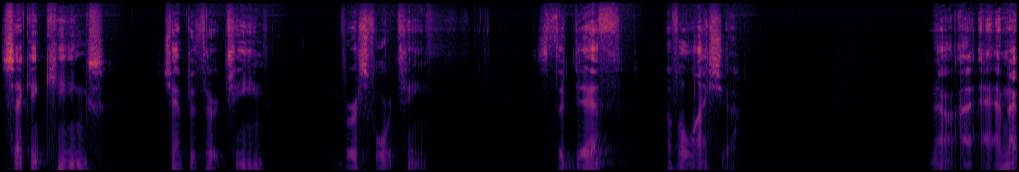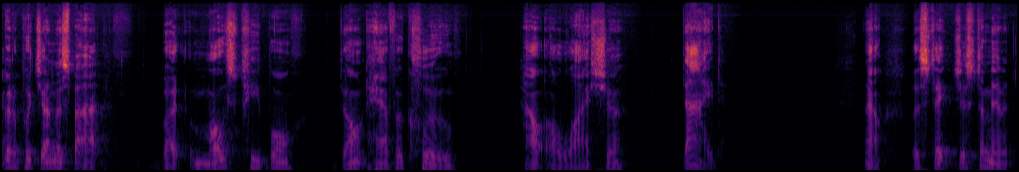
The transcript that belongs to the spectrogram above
2 Kings chapter 13, verse 14. It's the death of Elisha. Now, I, I'm not going to put you on the spot, but most people don't have a clue how Elisha died. Now, let's take just a minute.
